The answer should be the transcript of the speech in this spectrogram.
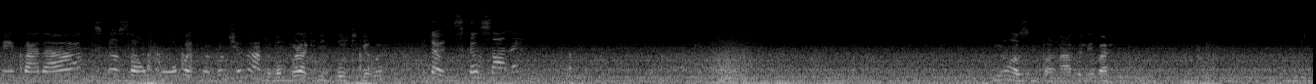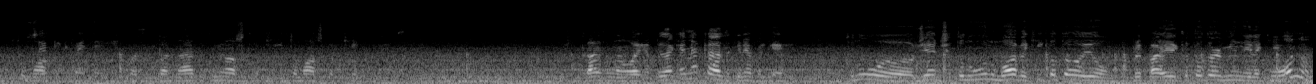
Que parar, descansar um pouco, aí depois continuar. Então vamos parar aqui no posto aqui agora. Então, descansar, né? Comer umas empanadas ali, vai. Não sei o que, que vai ter aí. umas empanadas, comer umas coquinhas, tomar umas coquinhas. Casa não, é- apesar que é minha casa aqui, né? Porque tô no. Gente, tô no Uno Mob aqui que eu tô. Eu preparei que eu tô dormindo nele aqui. Uno?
